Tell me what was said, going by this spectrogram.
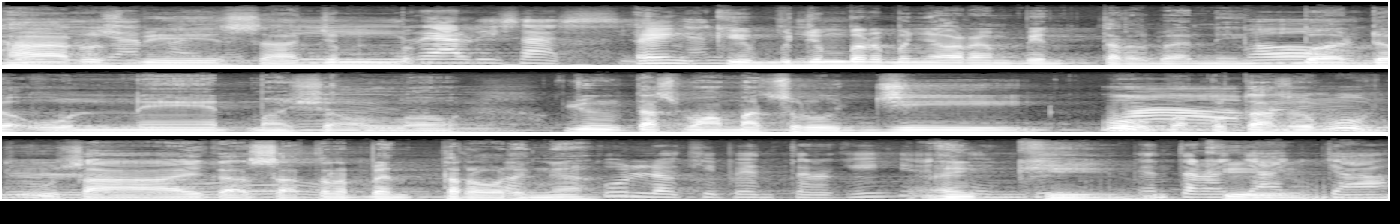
Harus apa bisa. Ya, Jem- realisasi. Engki Jember banyak orang pinter Bani. Oh. Bada unit, masya Allah. Universitas Muhammad Suruji. Wah, Wah, fakultas uh, uh, saya kak sak terpenter orangnya. Aku lagi pinter ki. Engki. Pinter Engki. jajah.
